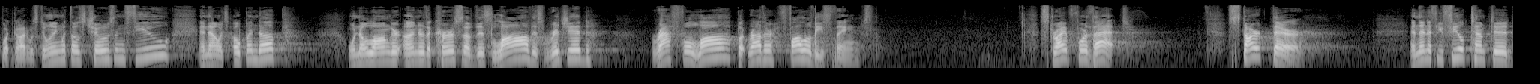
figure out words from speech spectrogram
what God was doing with those chosen few? And now it's opened up. We're no longer under the curse of this law, this rigid, wrathful law, but rather follow these things. Strive for that. Start there. And then if you feel tempted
